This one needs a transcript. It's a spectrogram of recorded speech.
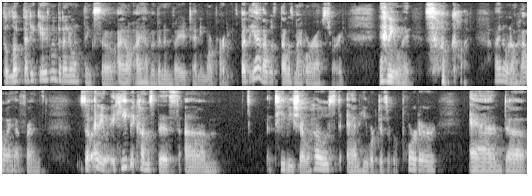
the look that he gave me, but I don't think so. I don't I haven't been invited to any more parties. But yeah, that was that was my ORF story. Anyway, so God, I don't know how I have friends. So anyway, he becomes this um, TV show host, and he worked as a reporter. And uh,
